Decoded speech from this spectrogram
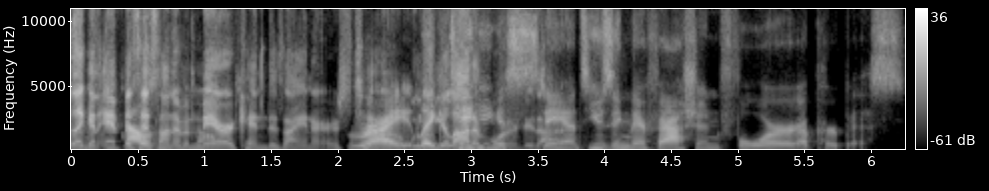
like an emphasis on thousands of dollars. American designers. too. right We like a lot of taking a women do that. stance using their fashion for a purpose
